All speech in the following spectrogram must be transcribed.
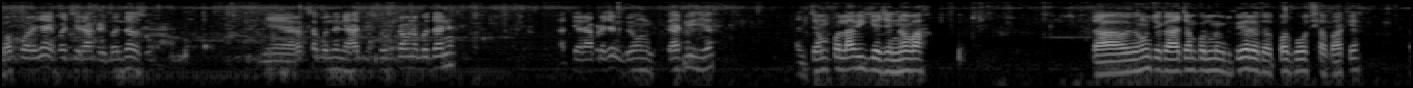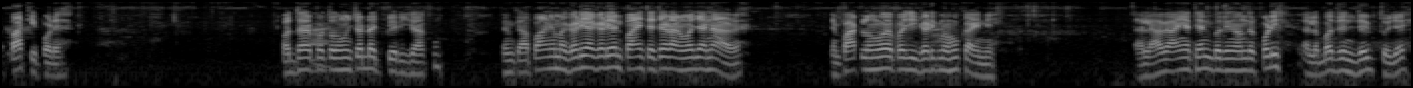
બપોરે જાય પછી રાખડી બંધાવશું. ને રક્ષાબંધનની હાર્દિક શુભકામના બધાને. અત્યારે આપણે છે ને ભેહું કાઢવી છે. અને ચંપલ આવી ગયા છે નવા. તો હવે શું છે કે આ ચંપલ મેં પહેરે તો પગ ઓછા પાકે. પાકી પડે. વધારે પડતો હું ચડ જ પહેરી રાખું કેમ કે આ પાણીમાં ઘડિયા ઘડિયા ને પાંચે ચડાવવાની મજા ના આવે. એમ પાટલું હોય પછી ઘડીકમાં સુકાય નહીં. એટલે હવે અહીંયાથી ને બધી અંદર પડી. એટલે બધાને જીપતો જાય.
